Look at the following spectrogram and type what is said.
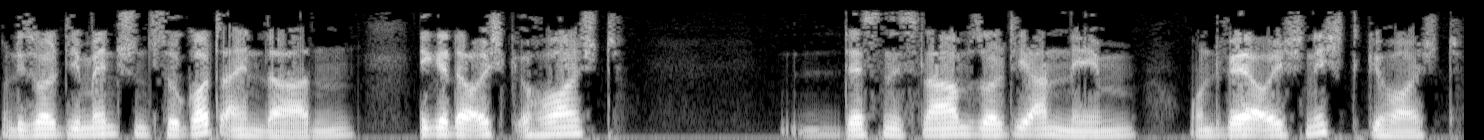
und ihr sollt die Menschen zu Gott einladen. Jeder, der euch gehorcht, dessen Islam sollt ihr annehmen, und wer euch nicht gehorcht,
